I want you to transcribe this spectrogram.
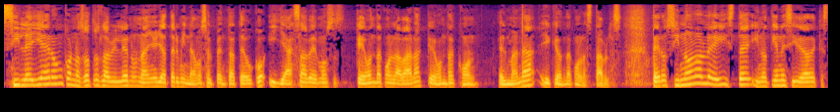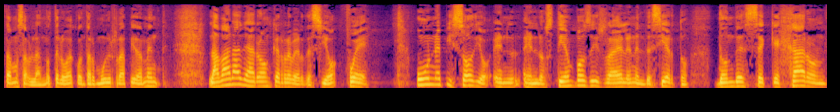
si leyeron con nosotros la Biblia en un año, ya terminamos el Pentateuco y ya sabemos qué onda con la vara, qué onda con el maná y qué onda con las tablas. Pero si no lo leíste y no tienes idea de qué estamos hablando, te lo voy a contar muy rápidamente. La vara de Aarón que reverdeció fue un episodio en, los tiempos de Israel en el desierto, donde se quejaron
